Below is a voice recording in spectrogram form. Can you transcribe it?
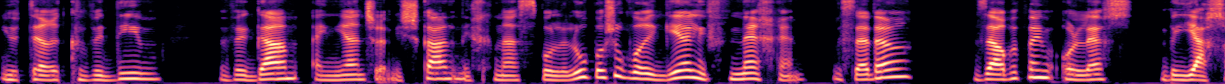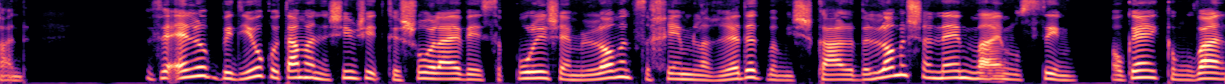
יותר כבדים, וגם העניין של המשקל נכנס פה ללופ, או שהוא כבר הגיע לפני כן, בסדר? זה הרבה פעמים הולך ביחד. ואלו בדיוק אותם אנשים שהתקשרו אליי ויספרו לי שהם לא מצליחים לרדת במשקל, ולא משנה מה הם עושים, אוקיי? כמובן,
